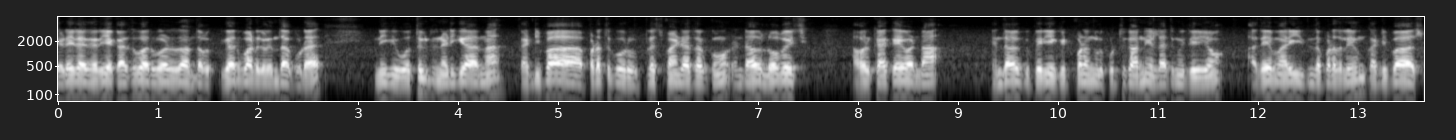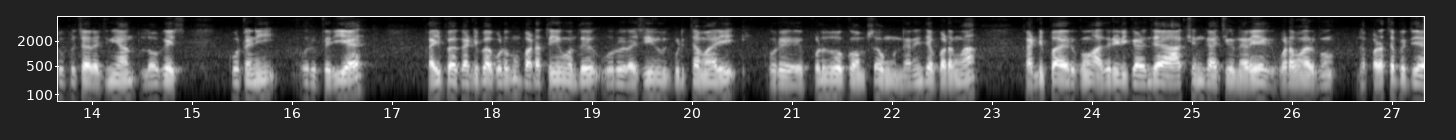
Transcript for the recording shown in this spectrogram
இடையில நிறைய கருத்து வேறுபாடு அந்த வேறுபாடுகள் இருந்தால் கூட இன்றைக்கி ஒத்துக்கிட்டு நடிக்கிறாருன்னா கண்டிப்பாக படத்துக்கு ஒரு ப்ளஸ் பாயிண்டாக தான் இருக்கும். ரெண்டாவது லோகேஷ் அவர் கேட்கவே வேண்டாம். எந்த அளவுக்கு பெரிய ஹிட் படங்கள் கொடுத்துருக்காருன்னு எல்லாத்துக்குமே தெரியும். அதே மாதிரி இந்த படத்துலையும் கண்டிப்பாக சூப்பர் ஸ்டார் ரஜினிகாந்த் லோகேஷ் கூட்டணி ஒரு பெரிய கைப்பை கண்டிப்பாக கொடுக்கும். படத்தையும் வந்து ஒரு ரசிகர்களுக்கு பிடித்த மாதிரி ஒரு பொழுதுபோக்கு அம்சம் நிறைஞ்ச படமாக கண்டிப்பாக இருக்கும். அதிரடி கழிஞ்ச ஆக்ஷன் காட்சிகள் நிறைய படமாக இருக்கும். இந்த படத்தை பற்றிய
